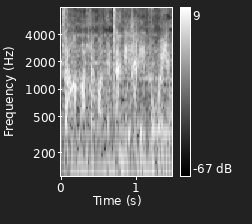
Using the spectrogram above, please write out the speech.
tamataya katiki we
